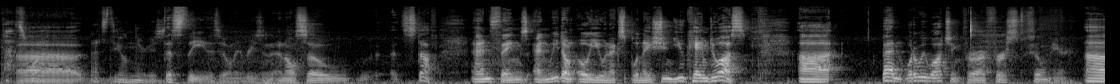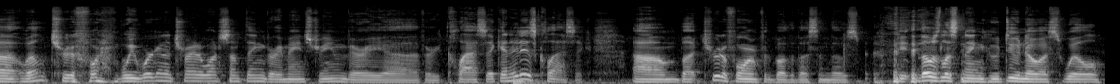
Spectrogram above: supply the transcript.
That's uh, why. That's the only reason. that's the that's the only reason, and also stuff and things. And we don't owe you an explanation. You came to us. Uh, ben, what are we watching for our first film here? Uh, well, true to form, we were gonna try to watch something very mainstream, very, uh, very classic, and it is classic. Um, but true to form for the both of us, and those those listening who do know us will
